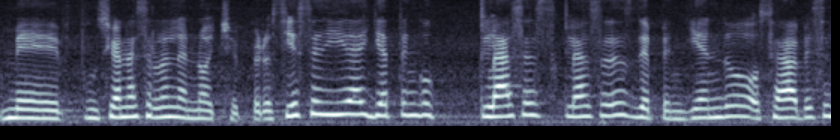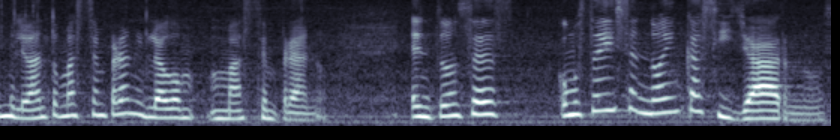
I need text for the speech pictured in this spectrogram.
me funciona hacerlo en la noche, pero si ese día ya tengo clases, clases dependiendo, o sea, a veces me levanto más temprano y lo hago más temprano. Entonces, como usted dice, no encasillarnos,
